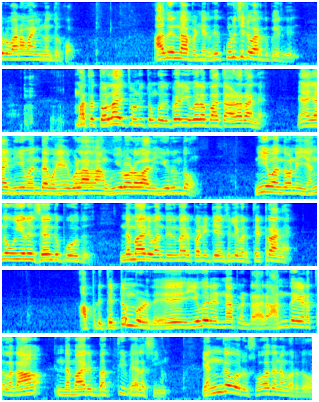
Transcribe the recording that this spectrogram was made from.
ஒரு வரம் வாங்கிட்டு வந்திருக்கோம். அது என்ன பண்ணியிருக்கு குளிச்சுட்டு வரது போயிருக்கு. மற்ற தொள்ளாயிரத்தி தொண்ணூத்தொம்பது பேர் இவரை பார்த்து அழகிறாங்க ஏன் ஏன் நீ வந்த இவ்வளோலாம் உயிரோடவா அது இருந்தோம். நீ வந்தவொடனே எங்கள் உயிரும் சேர்ந்து போகுது. இந்த மாதிரி வந்து இந்த மாதிரி பண்ணிட்டேன்னு சொல்லி இவர் திட்டுறாங்க. அப்படி திட்டும் பொழுது இவர் என்ன பண்ணுறாரு அந்த இடத்துல தான் இந்த மாதிரி பக்தி வேலை செய்யும். எங்கே ஒரு சோதனை வருதோ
